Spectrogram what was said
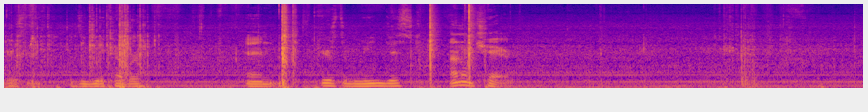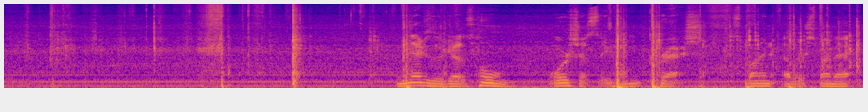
Here's the DVD cover. And here's the green disc. I don't care. Next it goes home, or should I say home crash. Spine, other spine back.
